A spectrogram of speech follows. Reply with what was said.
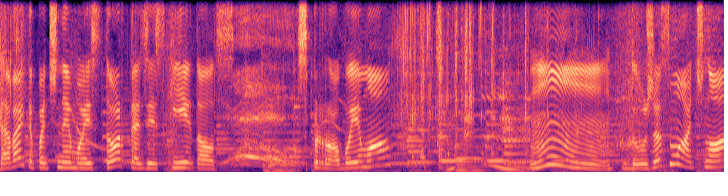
Давайте почнемо із торта зі Skittles. Спробуємо. Ммм, дуже смачно.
